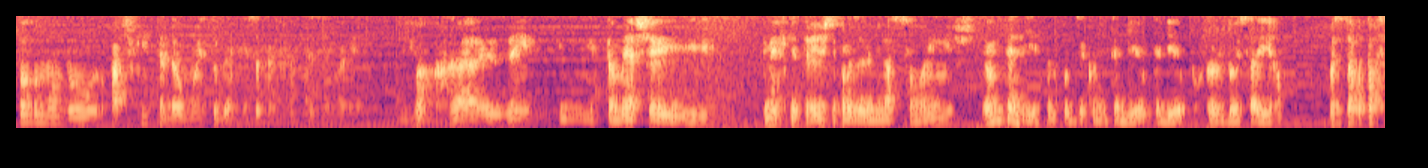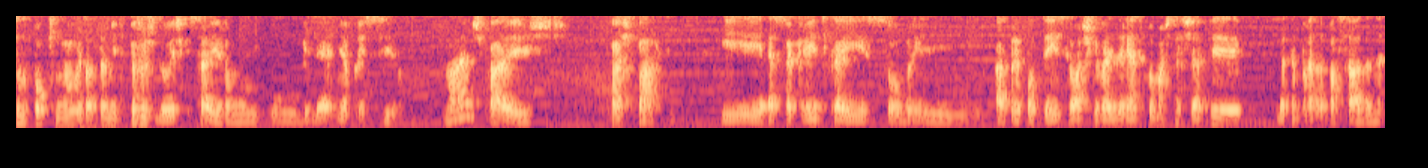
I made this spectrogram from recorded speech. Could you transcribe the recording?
Todo mundo acho que entendeu muito bem o que você tá querendo dizer, Maria. Mas, enfim, também achei também fiquei triste pelas eliminações. Eu entendi, não vou dizer que eu não entendi, eu entendi porque os dois saíram. Mas eu estava torcendo um pouquinho exatamente pelos dois que saíram, o, o Guilherme e a Priscila. Mas faz, faz parte. E essa crítica aí sobre a prepotência eu acho que vai direto para o Masterchef da temporada passada, né?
